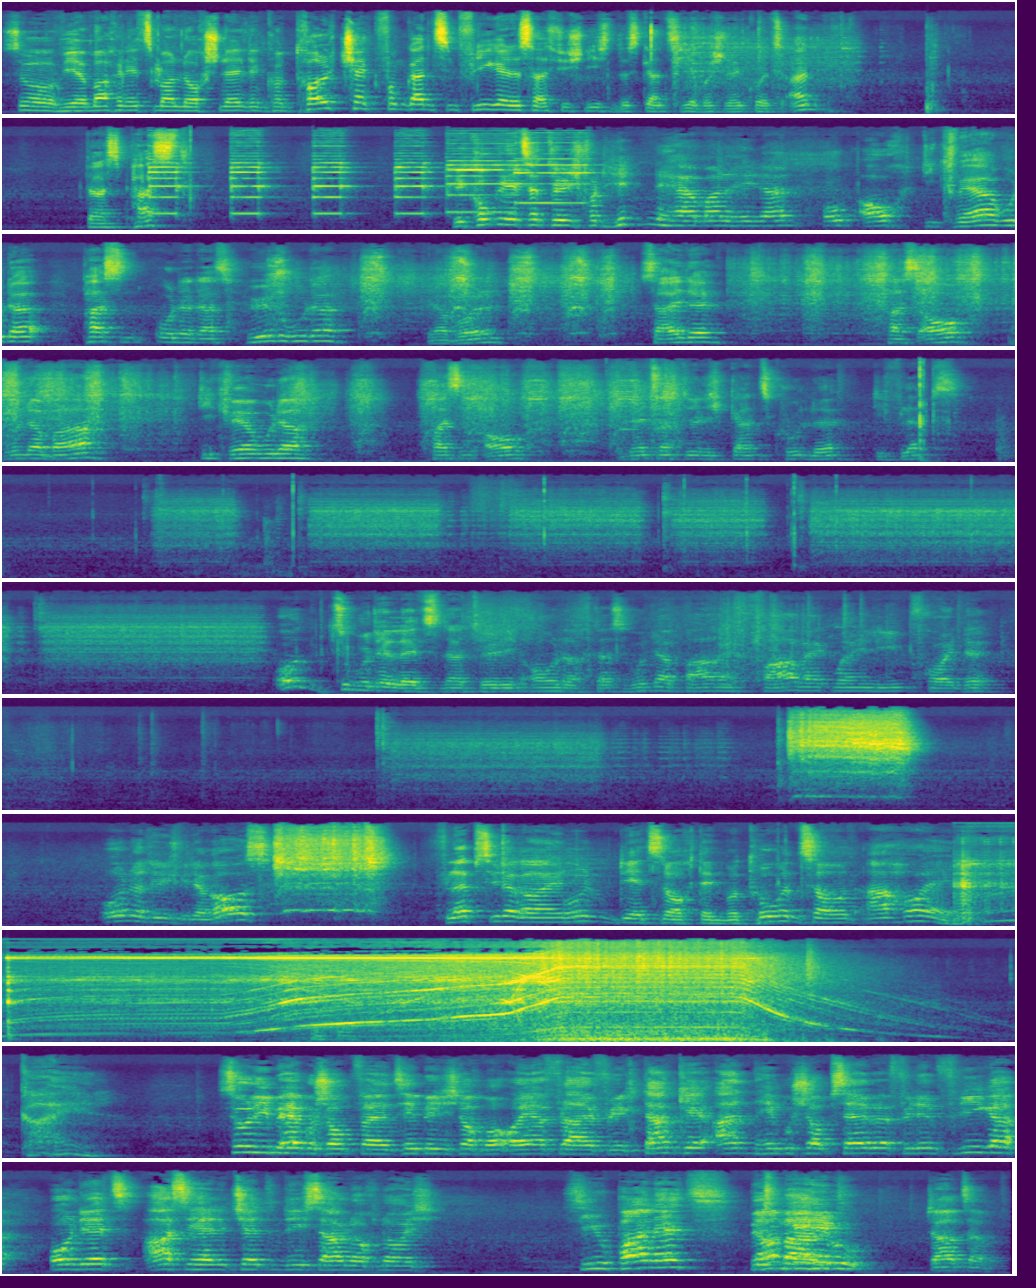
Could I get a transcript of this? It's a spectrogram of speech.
So, wir machen jetzt mal noch schnell den Kontrollcheck vom ganzen Flieger. Das heißt, wir schließen das Ganze hier mal schnell kurz an. Das passt. Wir gucken jetzt natürlich von hinten her mal hinein, ob auch die Querruder passen oder das Höhenruder. Jawohl. Seite passt auch. Wunderbar. Die Querruder passen auch. Und jetzt natürlich ganz cool, ne? die Flaps. Und zu guter Letzt natürlich auch noch das wunderbare Fahrwerk, meine lieben Freunde. Und natürlich wieder raus. Flaps wieder rein. Und jetzt noch den Motorensound. Ahoi! Geil! So, liebe Hebo Shop Fans, hier bin ich nochmal, euer Fly Freak. Danke an Hebo Shop selber für den Flieger. Und jetzt AC Helle Chat und ich sage noch euch, See you pilots. bis Danke, bald. Hebu. Ciao zusammen.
